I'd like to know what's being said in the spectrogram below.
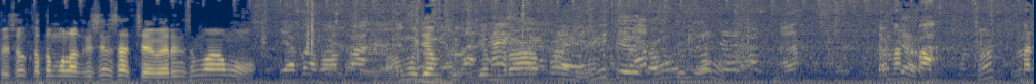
Besok ketemu lagi sini saya jewerin semua kamu. Ya pak, pak, pak. Kamu jam jam berapa ini? Ini cewek kamu itu kamu? Teman pak. Teman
